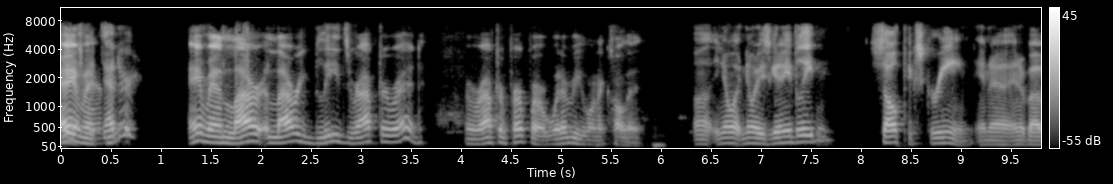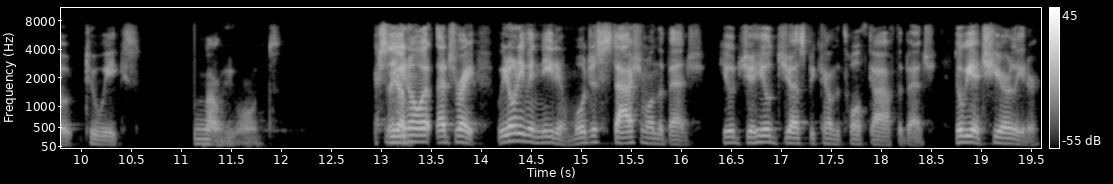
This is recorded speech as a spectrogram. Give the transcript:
Hey, man. Contender. Hey man, Larry, Larry bleeds Raptor red or Raptor purple or whatever you want to call it. Well, you know what? You know what he's gonna be bleeding? Celtics green in a, in about two weeks. No, he won't. Actually, Yeah. you know what? That's right. We don't even need him. We'll just stash him on the bench. He'll ju- he'll just become the 12th guy off the bench. He'll be a cheerleader.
